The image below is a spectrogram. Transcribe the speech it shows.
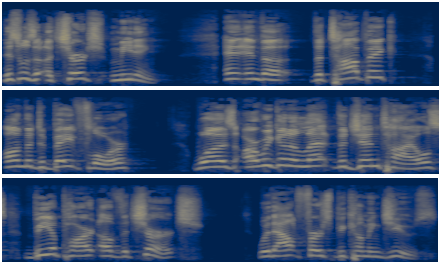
This was a church meeting. And, and the, the topic on the debate floor was are we going to let the Gentiles be a part of the church without first becoming Jews?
